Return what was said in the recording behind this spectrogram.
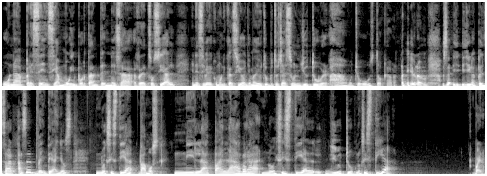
una presencia muy importante en esa red social, en ese medio de comunicación llamado YouTube, entonces ya es un youtuber. Ah, mucho gusto, cabrón. o sea, y, y a pensar, hace 20 años no existía, vamos, ni la palabra, no existía YouTube, no existía. Bueno,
